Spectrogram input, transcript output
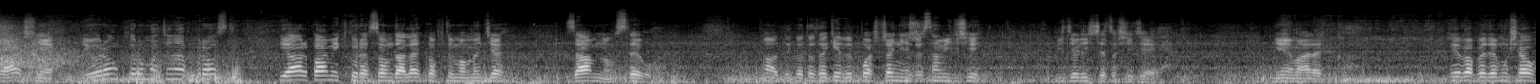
właśnie Jurą, którą macie na wprost, i Alpami, które są daleko w tym momencie za mną z tyłu. No, tylko to takie wypłaszczenie, że sami dzisiaj widzieliście, co się dzieje. Nie ma lekko. Chyba będę musiał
